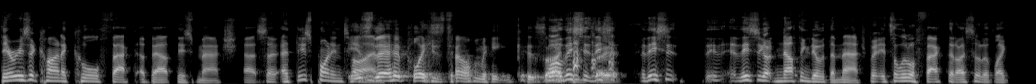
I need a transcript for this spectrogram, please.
There is a kind of cool fact about this match. Uh, so at this point in time, Is there? Please tell me. Because well, this is this is this is this has got nothing to do with the match, but it's a little fact that I sort of like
